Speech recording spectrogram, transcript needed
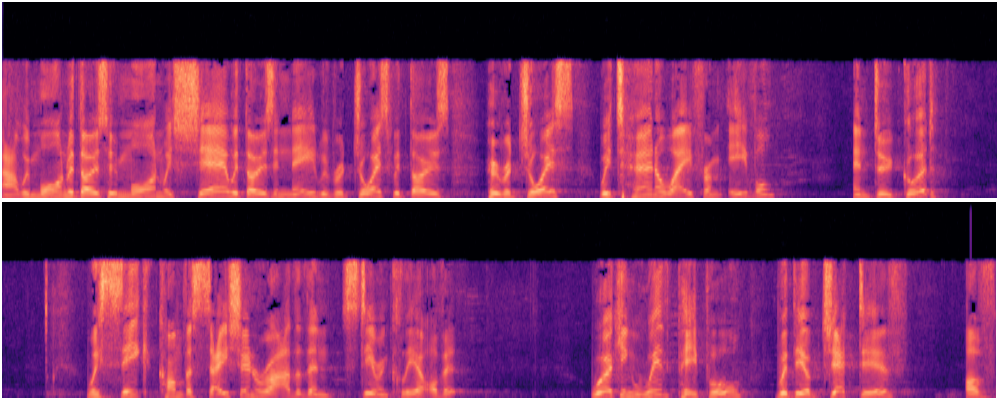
Uh, we mourn with those who mourn. We share with those in need. We rejoice with those who rejoice. We turn away from evil and do good. We seek conversation rather than steering clear of it. Working with people with the objective of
